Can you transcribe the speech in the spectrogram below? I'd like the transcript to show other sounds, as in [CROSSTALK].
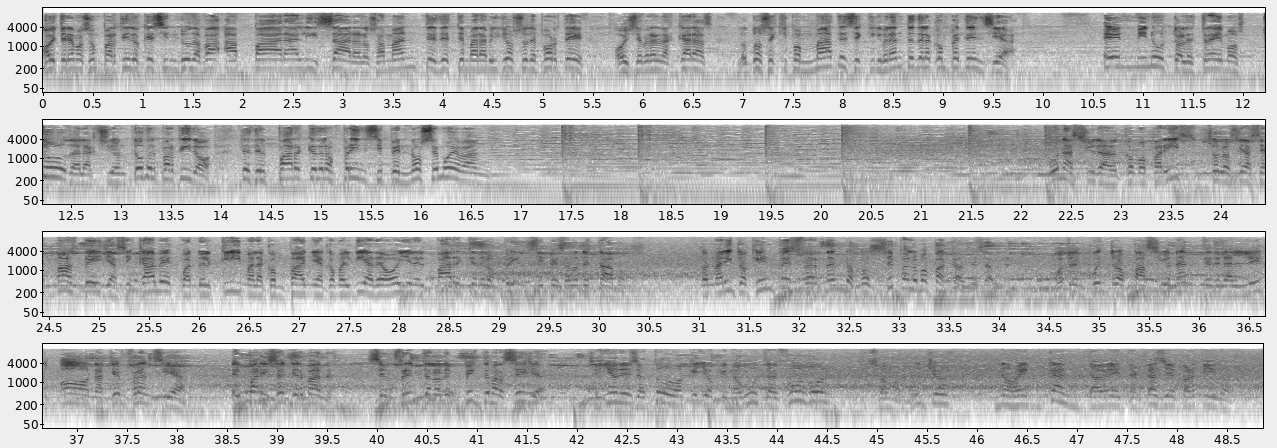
Hoy tenemos un partido que sin duda va a paralizar a los amantes de este maravilloso deporte. Hoy se verán las caras los dos equipos más desequilibrantes de la competencia. En minutos les traemos toda la acción, todo el partido, desde el Parque de los Príncipes. No se muevan. Una ciudad como París solo se hace más bella si cabe cuando el clima la acompaña como el día de hoy en el Parque de los Príncipes a donde estamos. Con Marito Kempes, Fernando José Palomo Pacas les habla. Otro encuentro apasionante de la Ligue 1 aquí en Francia. El Paris Saint-Germain se enfrenta al Olympique de Marsella. Señores, a todos aquellos que nos gusta el fútbol, somos muchos, nos encanta ver esta clase de partido.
